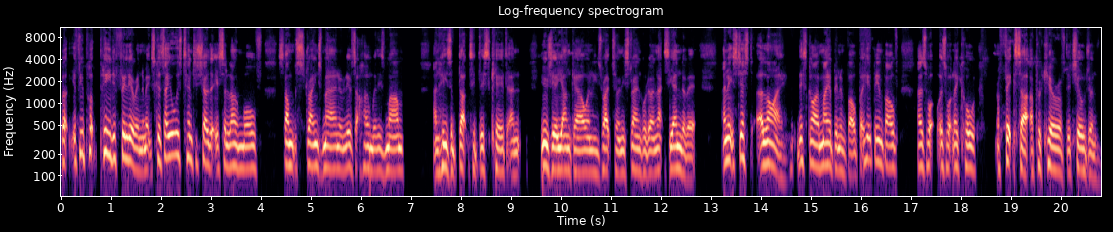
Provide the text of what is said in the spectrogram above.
But if you put paedophilia in the mix, because they always tend to show that it's a lone wolf, some strange man who lives at home with his mum, and he's abducted this kid, and usually a young girl, and he's raped her and he strangled her, and that's the end of it. And it's just a lie. This guy may have been involved, but he'd be involved as what as what they call a fixer, a procurer of the children,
